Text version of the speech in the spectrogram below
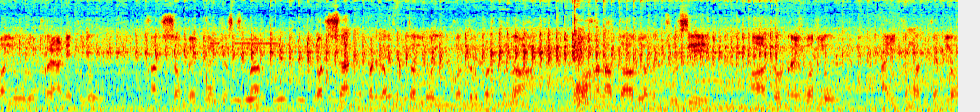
పలువురు ప్రయాణికులు హర్షం వ్యక్తం చేస్తున్నారు. వర్షానికి పడిన గుంతల్లో ఇబ్బందులు పడుతున్న వాహనదారులను చూసి ఆటో డ్రైవర్లు ఐకమత్యంలో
